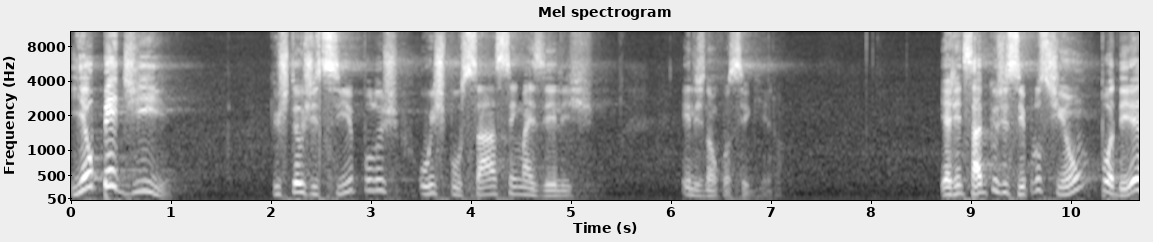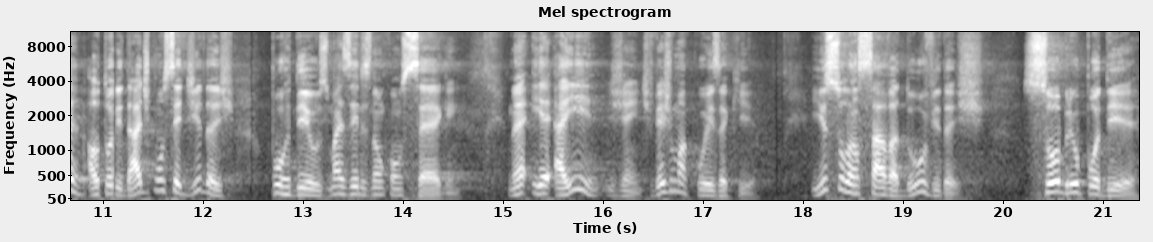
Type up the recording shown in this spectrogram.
e eu pedi que os teus discípulos o expulsassem, mas eles eles não conseguiram. E a gente sabe que os discípulos tinham poder, autoridade concedidas por Deus, mas eles não conseguem. Né? E aí, gente, veja uma coisa aqui. Isso lançava dúvidas sobre o poder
